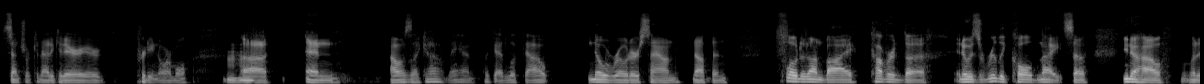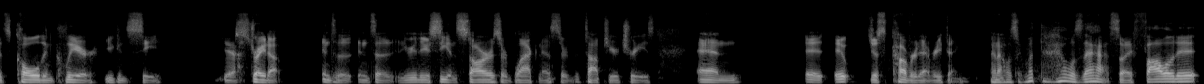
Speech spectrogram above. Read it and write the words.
central connecticut area are pretty normal Mhm. uh, and I was like, oh man, look, I looked out, no rotor sound, nothing. Floated on by, covered the, and it was a really cold night. So you know how when it's cold and clear, you can see yeah straight up into into you're either seeing stars or blackness or the tops of your trees, and it it just covered everything. And I was like, what the hell was that? So I followed it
